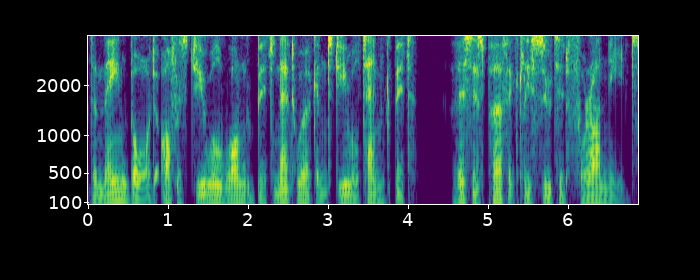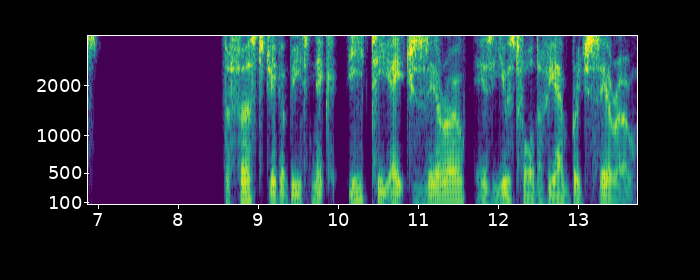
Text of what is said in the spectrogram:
The main board offers dual 1-bit network and dual 10-bit. This is perfectly suited for our needs. The first gigabit NIC ETH0 is used for the VMBridge 0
